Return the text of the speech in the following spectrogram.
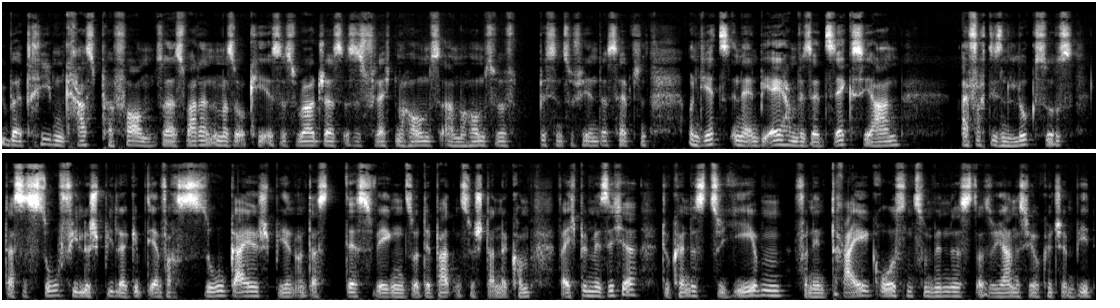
übertrieben krass performen, sondern es war dann immer so, okay, ist es Rogers, ist es vielleicht Mahomes, aber Mahomes wirft ein bisschen zu viele Interceptions. Und jetzt in der NBA haben wir seit sechs Jahren einfach diesen Luxus, dass es so viele Spieler gibt, die einfach so geil spielen und dass deswegen so Debatten zustande kommen. Weil ich bin mir sicher, du könntest zu jedem von den drei großen zumindest, also Janis Jokic im Beat,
